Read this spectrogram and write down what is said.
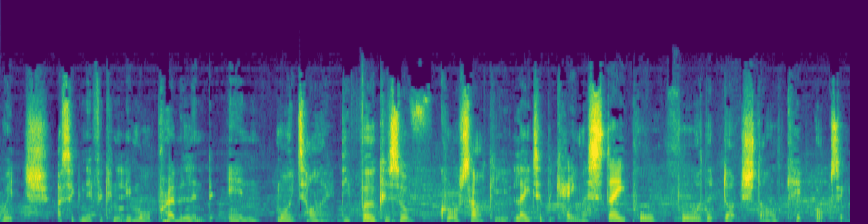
which are significantly more prevalent in Muay Thai. The focus of Kurosaki later became a staple for the Dutch style kickboxing.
